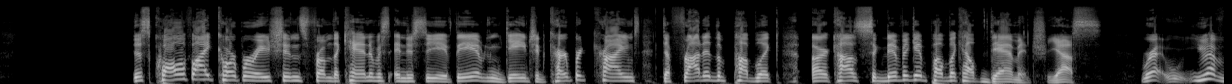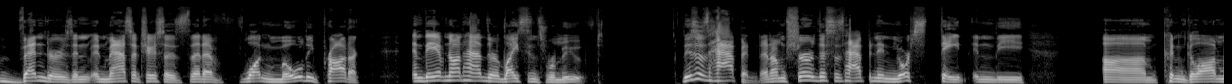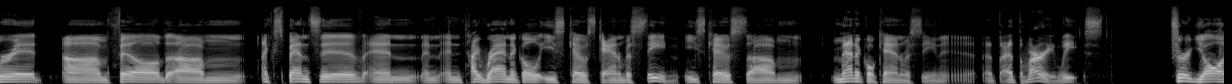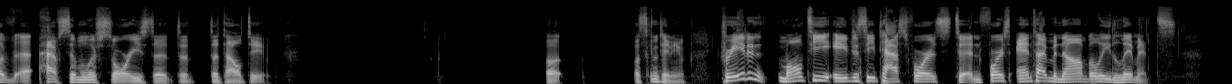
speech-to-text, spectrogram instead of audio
disqualify corporations from the cannabis industry if they have engaged in corporate crimes, defrauded the public, or caused significant public health damage. Yes. You have vendors in, in Massachusetts that have flung moldy product and they have not had their license removed. This has happened, and I'm sure this has happened in your state in the um, conglomerate um, filled, um, expensive, and, and and tyrannical East Coast cannabis scene, East Coast um, medical cannabis scene, at, at the very least. sure, y'all have uh, have similar stories to to, to tell too. But let's continue. Create a multi-agency task force to enforce anti-monopoly limits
